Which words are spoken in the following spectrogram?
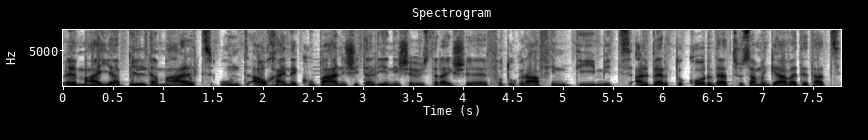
äh, Maya-Bilder malt und auch eine kubanisch-italienische, österreichische Fotografin, die mit Alberto Corda zusammengearbeitet hat,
